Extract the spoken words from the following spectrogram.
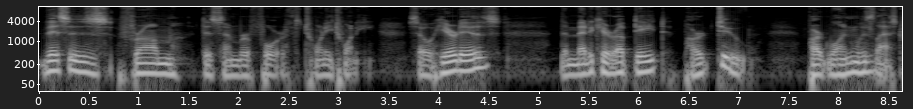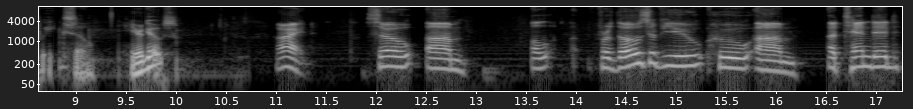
This is from December 4th, 2020. So here it is the Medicare Update Part 2. Part 1 was last week. So here goes. All right. So, um, for those of you who um, attended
